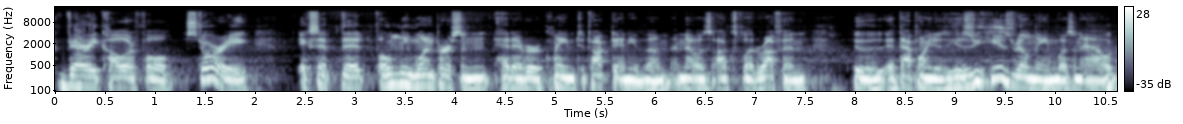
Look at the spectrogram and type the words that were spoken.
very colorful story except that only one person had ever claimed to talk to any of them, and that was Oxblood Ruffin, who at that point his his real name wasn't out,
